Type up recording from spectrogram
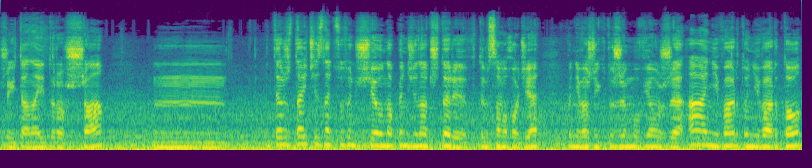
czyli ta najdroższa. Mm, I też dajcie znać, co sądzicie o napędzie na 4 w tym samochodzie, ponieważ niektórzy mówią, że a, nie warto, nie warto,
